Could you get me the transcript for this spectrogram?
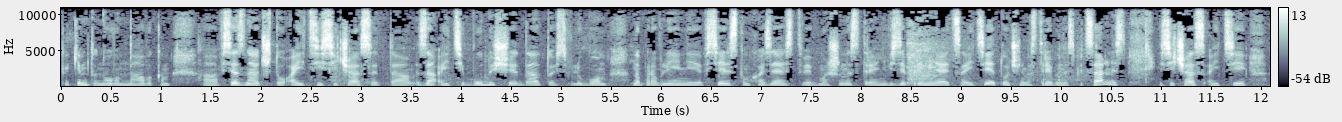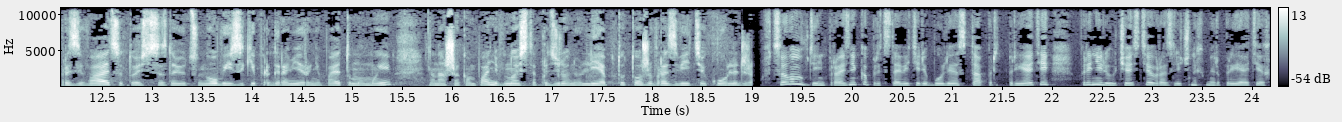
каким-то новым навыкам. Все знают, что IT сейчас это за IT будущее, да, то есть в любом направлении, в сельском хозяйстве, в машиностроении, везде применяется IT, это очень востребовано востребованная специальность, и сейчас IT развивается, то есть создаются новые языки программирования, поэтому мы, наша компания вносит определенную лепту тоже в развитие колледжа. В целом, в день праздника представители более 100 предприятий приняли участие в различных мероприятиях.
